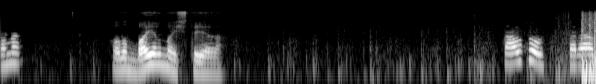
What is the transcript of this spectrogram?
Sonra Oğlum bayılma işte ya. sağlık olsun Serap.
